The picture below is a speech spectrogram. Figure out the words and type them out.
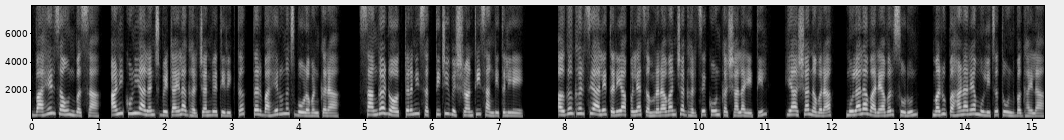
बाहेर जाऊन बसा. आणि कुणी आलंच भेटायला घरच्यांव्यतिरिक्त तर बाहेरूनच बोळवण करा. सांगा डॉक्टरांनी सक्तीची विश्रांती सांगितलीये. अगं घरचे आले तरी आपल्याच अमरावांच्या घरचे कोण कशाला येतील? या अशा नवरा मुलाला वाऱ्यावर सोडून मरू पाहणाऱ्या मुलीचं तोंड बघायला.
